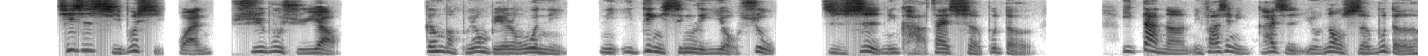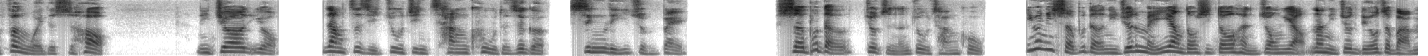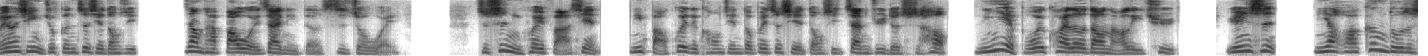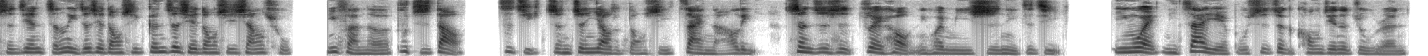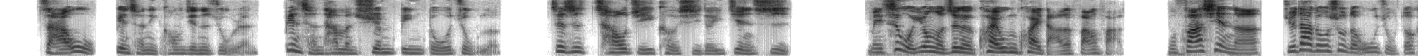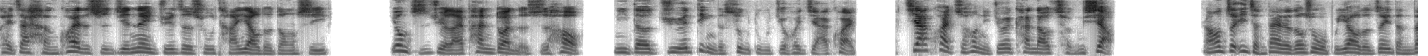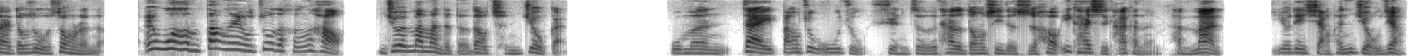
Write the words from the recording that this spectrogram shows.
其实喜不喜欢、需不需要，根本不用别人问你，你一定心里有数。只是你卡在舍不得。一旦呢、你发现你开始有那种舍不得的氛围的时候，你就要有让自己住进仓库的这个心理准备。舍不得就只能住仓库。因为你舍不得，你觉得每一样东西都很重要，那你就留着吧，没关系，你就跟这些东西让它包围在你的四周围。只是你会发现，你宝贵的空间都被这些东西占据的时候，你也不会快乐到哪里去。原因是你要花更多的时间整理这些东西，跟这些东西相处，你反而不知道自己真正要的东西在哪里，甚至是最后你会迷失你自己。因为你再也不是这个空间的主人，杂物变成你空间的主人，变成他们喧宾夺主了，这是超级可惜的一件事。每次我用了这个快问快答的方法，我发现呢，绝大多数的屋主都可以在很快的时间内抉择出他要的东西。用直觉来判断的时候，你的决定的速度就会加快，加快之后，你就会看到成效。然后这一整袋的都是我不要的，这一整袋都是我送人的。诶，我很棒诶，我做的很好，你就会慢慢的得到成就感。我们在帮助屋主选择他的东西的时候，一开始他可能很慢，有点想很久这样，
